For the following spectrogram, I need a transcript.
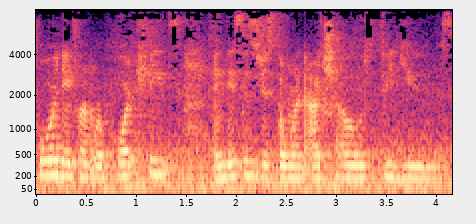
four different report sheets and this is just the one I chose to use.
